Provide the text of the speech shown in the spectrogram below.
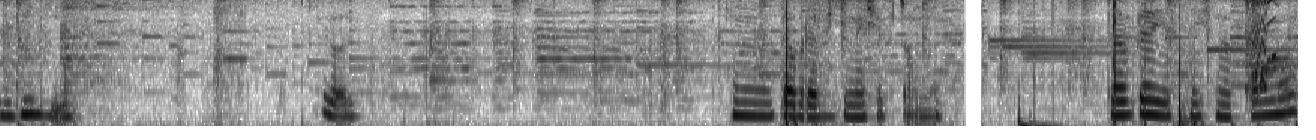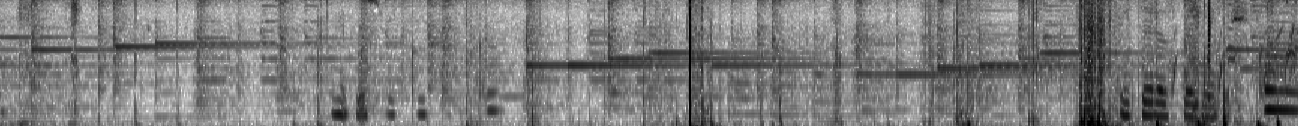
Lili. Lol. Mm, dobra, widzimy się w domu. Dobra, jesteśmy w domu. Jego kubka. I teraz pewnie do szkoły.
